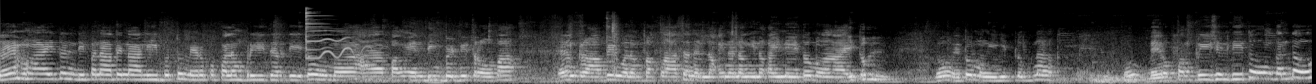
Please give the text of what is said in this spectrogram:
So yan mga idol, hindi pa natin nalibot to. Meron pa palang breeder dito, mga ah, pang-ending bird ni tropa. Ayan, grabe, walang baklasan. Ang laki na ng inakay nito mga idol. No, ito, mangingitlog na. Oh, meron pang grizzle dito, ang ganda oh.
